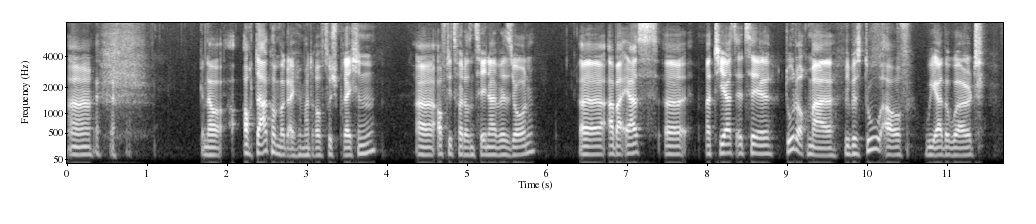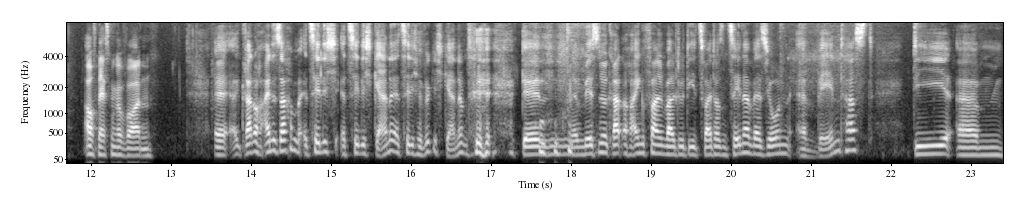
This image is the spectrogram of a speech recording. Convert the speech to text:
Äh, genau, auch da kommen wir gleich nochmal drauf zu sprechen, äh, auf die 2010er Version. Äh, aber erst, äh, Matthias, erzähl du doch mal, wie bist du auf We Are the World aufmerksam geworden? Äh, gerade noch eine Sache erzähle ich, erzähl ich gerne, erzähle ich ja wirklich gerne. Denn äh, mir ist nur gerade noch eingefallen, weil du die 2010er Version erwähnt hast. Die, ähm,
